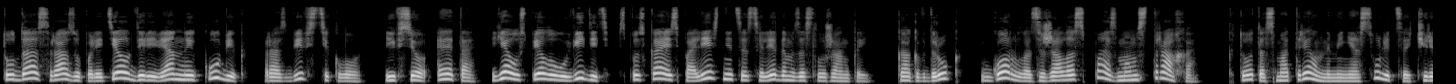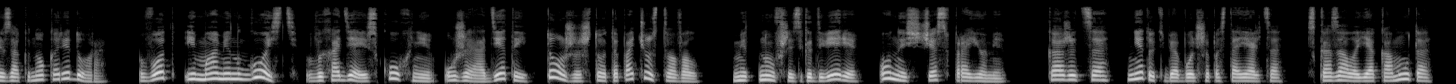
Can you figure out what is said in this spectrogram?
туда сразу полетел деревянный кубик, разбив стекло. И все это я успела увидеть, спускаясь по лестнице следом за служанкой. Как вдруг горло сжало спазмом страха. Кто-то смотрел на меня с улицы через окно коридора. Вот и мамин гость, выходя из кухни, уже одетый, тоже что-то почувствовал. Метнувшись к двери, он исчез в проеме. Кажется, нет у тебя больше постояльца, сказала я кому-то,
